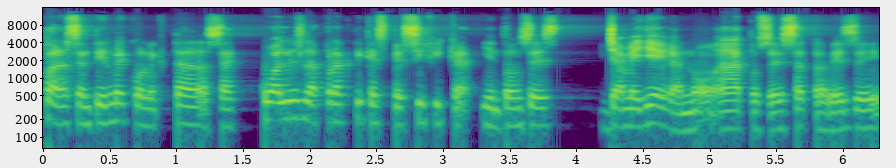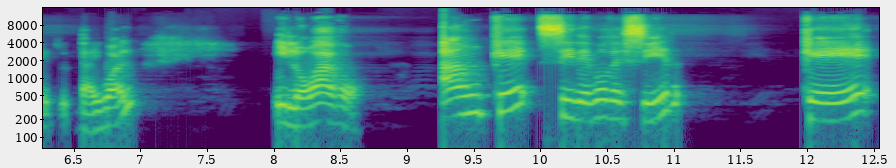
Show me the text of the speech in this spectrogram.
para sentirme conectada? O sea, ¿cuál es la práctica específica? Y entonces ya me llega, ¿no? Ah, pues es a través de, da igual, y lo hago. Aunque sí debo decir que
